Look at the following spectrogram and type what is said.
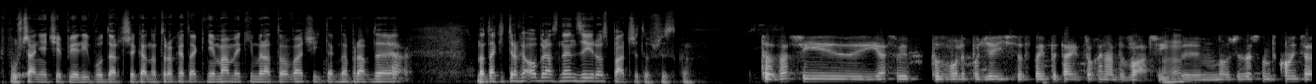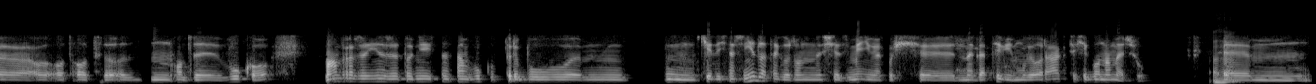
wpuszczanie Ciepieli, Włodarczyka, no trochę tak nie mamy kim ratować i tak naprawdę, tak. no taki trochę obraz nędzy i rozpaczy to wszystko. To zacznij, ja sobie pozwolę podzielić to twoje pytanie trochę na dwa, czyli Mhm. może zacznę od końca, od, od, od, od Wuko. Mam wrażenie, że to nie jest ten sam Wuko, który był kiedyś, znaczy nie dlatego, że on się zmienił jakoś e, negatywnie, mówię o reakcjach jego na meczu. Em,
